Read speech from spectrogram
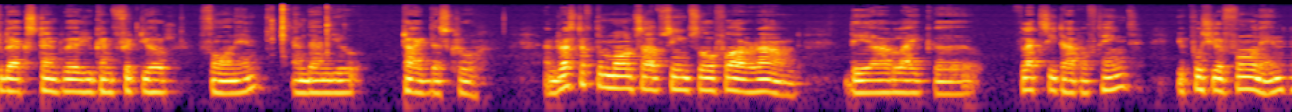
to the extent where you can fit your phone in and then you tight the screw. And rest of the mounts I've seen so far around they are like uh, flexi type of things. You push your phone in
